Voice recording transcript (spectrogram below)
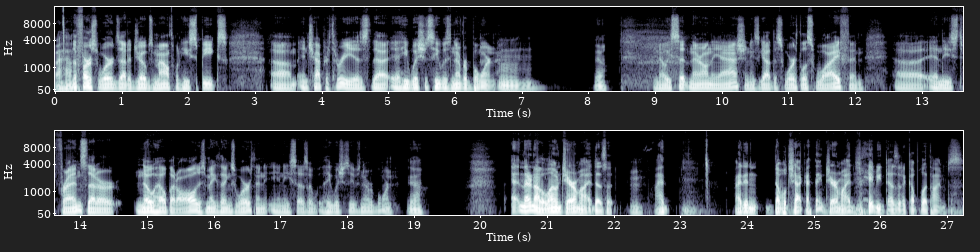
Uh-huh. the first words out of Job's mouth when he speaks um, in chapter three is that uh, he wishes he was never born. hmm You know, he's sitting there on the ash, and he's got this worthless wife and uh, and these friends that are no help at all, just make things worse. And and he says he wishes he was never born. Yeah. And they're not alone. Jeremiah does it. Mm. I I didn't double check. I think Jeremiah maybe does it a couple of times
